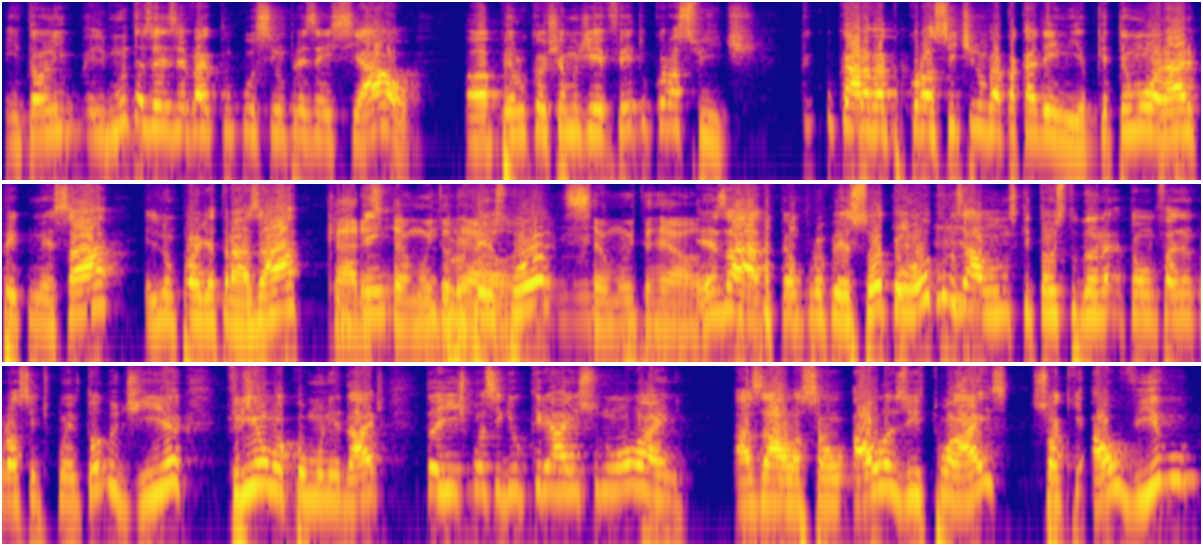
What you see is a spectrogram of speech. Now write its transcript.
Então ele, ele muitas vezes ele vai para o cursinho presencial uh, pelo que eu chamo de efeito crossfit. Por que o cara vai pro crossfit e não vai pra academia? Porque tem um horário para ele começar, ele não pode atrasar. Cara, isso é muito um professor... real. Isso é muito real. Exato. Tem um professor, tem outros alunos que estão estudando, estão fazendo crossfit com ele todo dia, criam uma comunidade. Então a gente conseguiu criar isso no online. As aulas são aulas virtuais, só que ao vivo,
